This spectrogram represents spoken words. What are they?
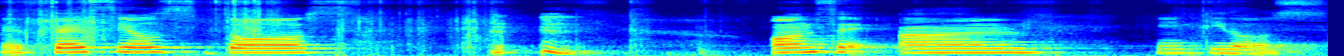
Efesios 2, 11 al 22.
